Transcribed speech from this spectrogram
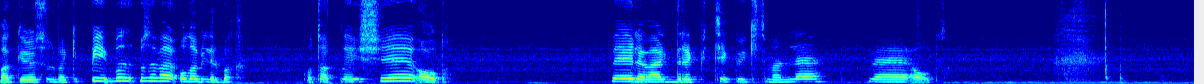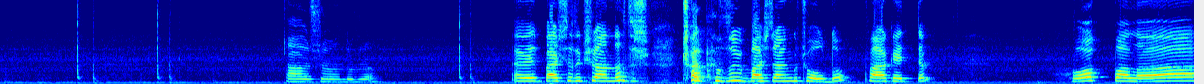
Bak görüyorsunuz bak bir bu, bu sefer olabilir bak. O takla işi oldu. Ve level direkt bitecek büyük ihtimalle. Ve oldu. Aa şu an dur. Evet başladık şu anda dur. Çok hızlı bir başlangıç oldu. Fark ettim. Hoppala.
